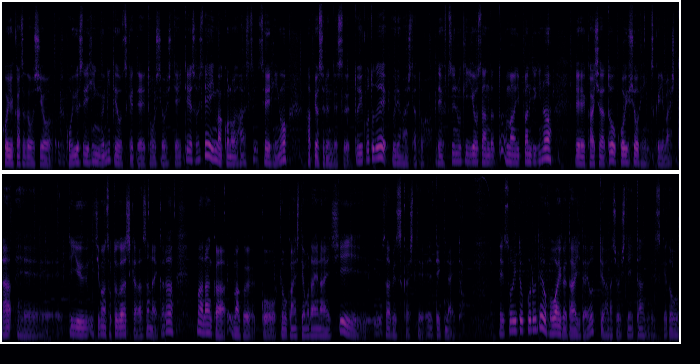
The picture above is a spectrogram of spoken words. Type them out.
こういう活動をしようこういう製品群に手をつけて投資をしていてそして今この製品を発表するんです。ということで売れましたと。で普通の企業さんだと、まあ、一般的な会社だとこういう商品作りました、えー、っていう一番外側しか出さないからまあなんかうまくこう共感してもらえないし差別化してできないと。でそういうところでホワイが大事だよっていう話をしていたんですけど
